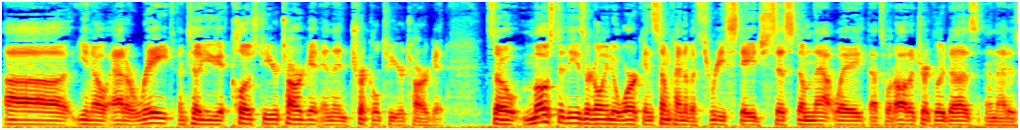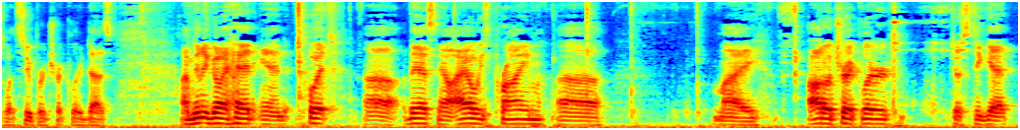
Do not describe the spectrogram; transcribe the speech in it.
uh, you know, at a rate until you get close to your target, and then trickle to your target. So most of these are going to work in some kind of a three-stage system that way. That's what Auto Trickler does, and that is what Super Trickler does. I'm going to go ahead and put uh, this. Now, I always prime uh, my Auto Trickler just to get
